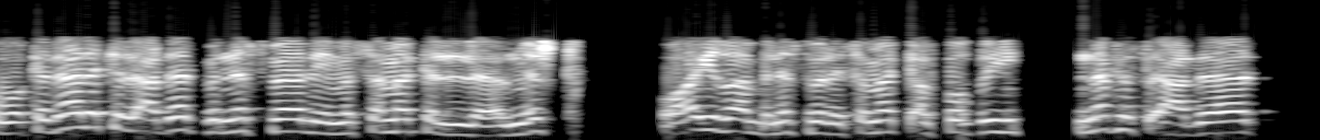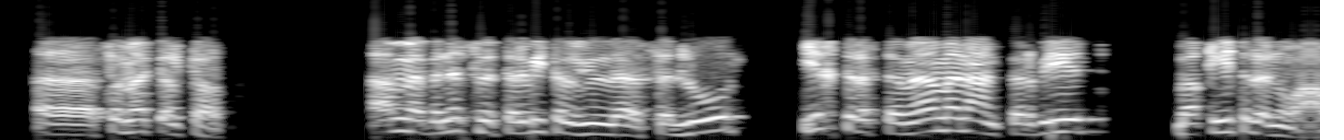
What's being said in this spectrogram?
وكذلك الأعداد بالنسبة لسمك المشط وأيضا بالنسبة لسمك الفضي نفس أعداد آه، سمك الكرب أما بالنسبة لتربية السلور يختلف تماما عن تربية بقية الأنواع.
